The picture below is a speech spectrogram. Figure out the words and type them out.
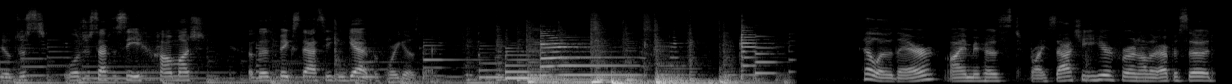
you'll just we'll just have to see how much of those big stats he can get before he goes there. Hello there, I'm your host Bryce Sachi here for another episode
